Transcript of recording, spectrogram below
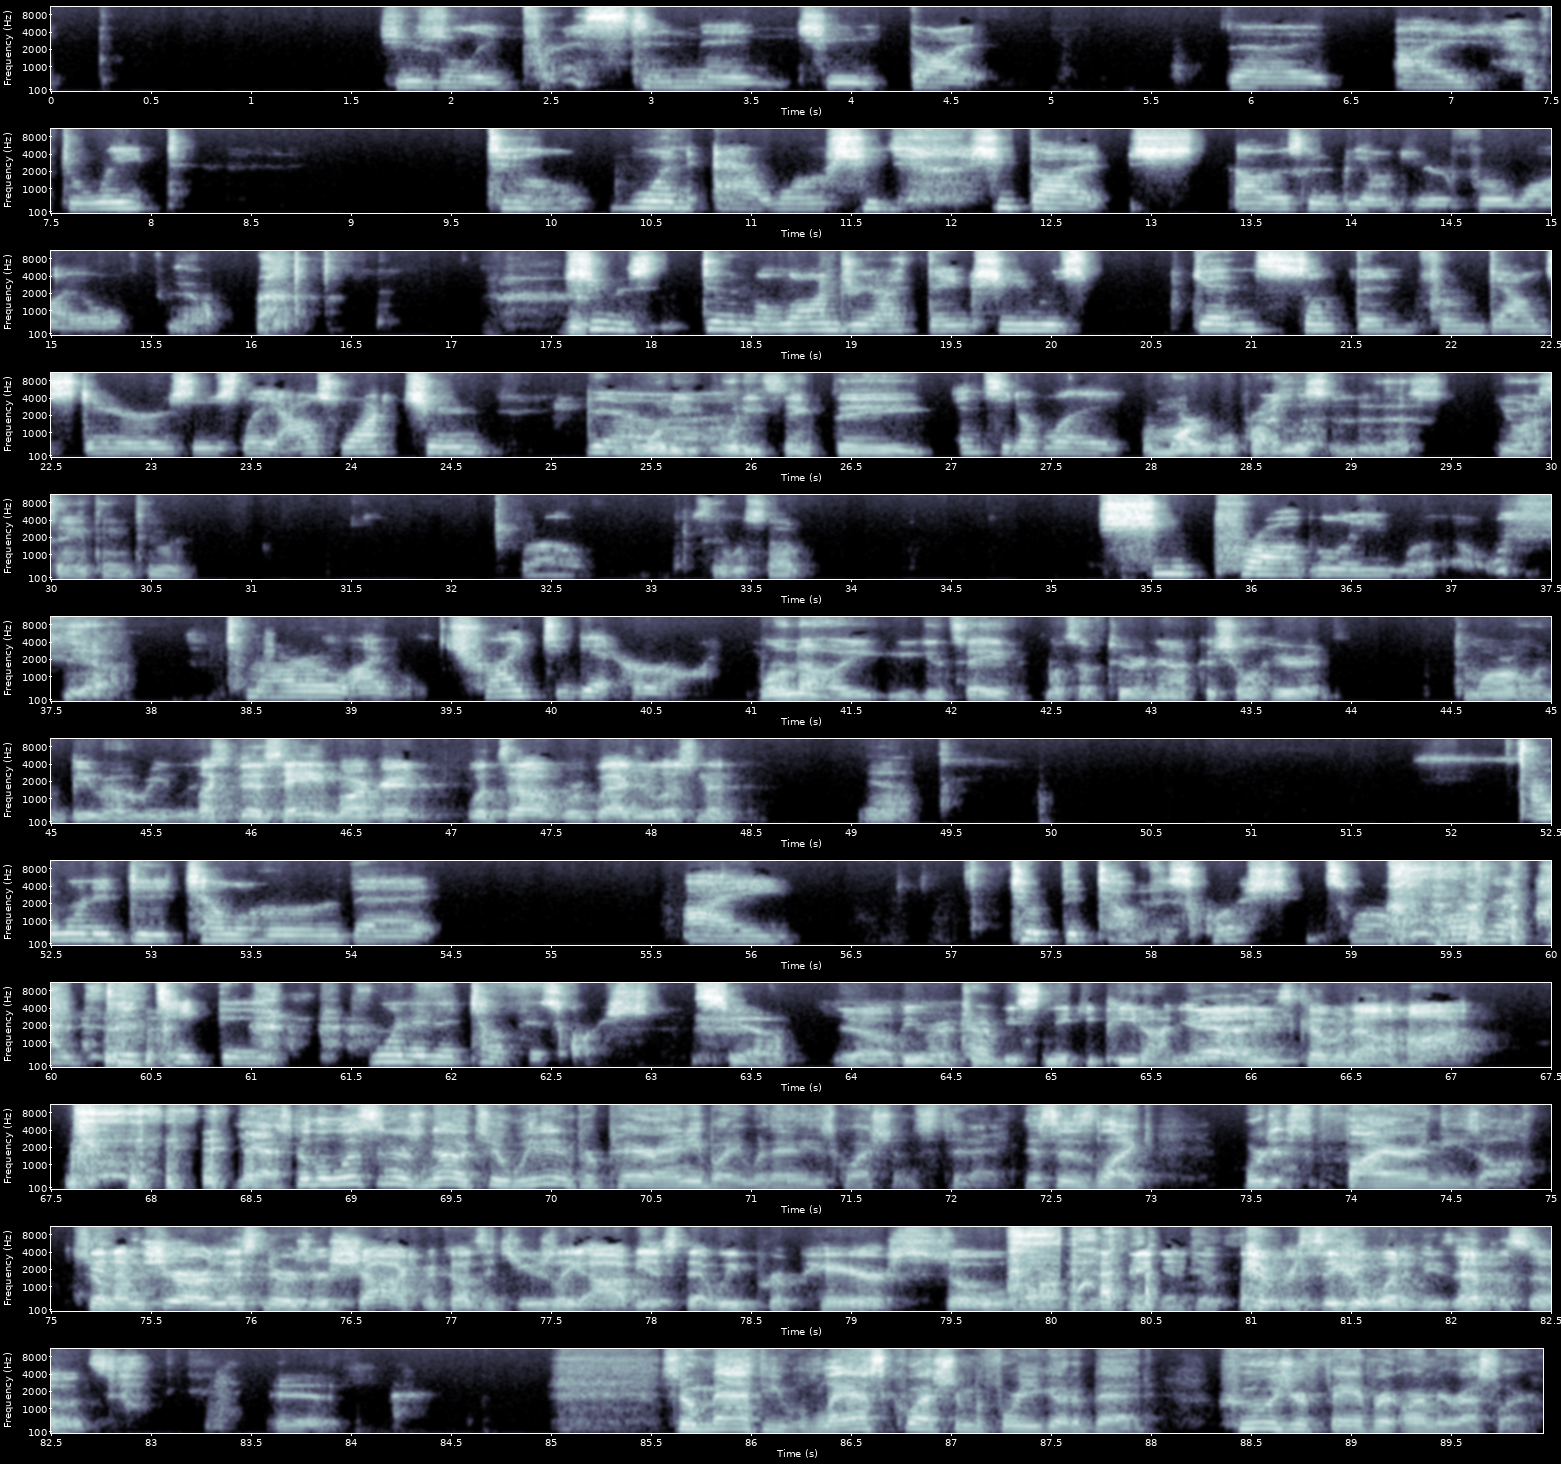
she was really impressed, and then she thought that I'd have to wait till one hour. She she thought sh I was going to be on here for a while. Yeah. she was doing the laundry. I think she was getting something from downstairs. It was late. I was watching the What do you What do you think they? NCAA. Well, Margaret will probably listen to this. You want to say anything to her? Well, Say what's up. she probably will. Yeah. Tomorrow, I will try to get her on. Well, no, you, you can say what's up to her now because she'll hear it tomorrow when B Row releases. like this. Hey, Margaret, what's up? We're glad you're listening. Yeah. I wanted to tell her that I took the toughest questions. Well, Margaret, I did take the one of the toughest questions. Yeah. Yeah. B Row trying to be sneaky Pete on you. Yeah, he's coming out hot. Yeah, so the listeners know too, we didn't prepare anybody with any of these questions today. This is like we're just firing these off. So and I'm sure our listeners are shocked because it's usually obvious that we prepare so hard in advance of every single one of these episodes. Yeah. So Matthew, last question before you go to bed. Who is your favorite army wrestler?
